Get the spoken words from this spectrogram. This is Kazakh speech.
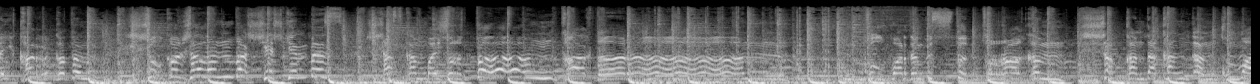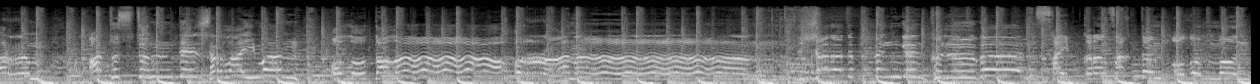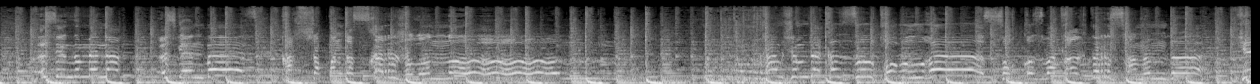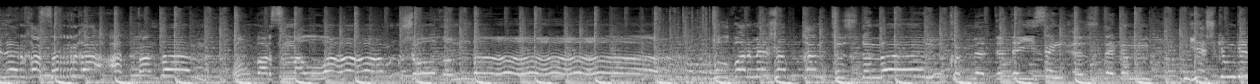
Талай қарғыдым жылқы жалында шешкенбіз жасқанбай жұрттың тағдырын. Тұлпардың үсті тұрағым шапқанда қанған құмарым ат үстінде жырлаймын ұлы дала қасқыр жұлынын қамшымда қызыл тобылғы соққызба тағдыр санымды келер ғасырға аттандым оңғарсын аллам жолымды тұлпармен шапқан түздімін көмеді дейсің іздігім ешкімге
